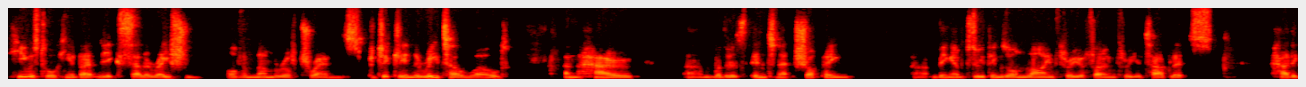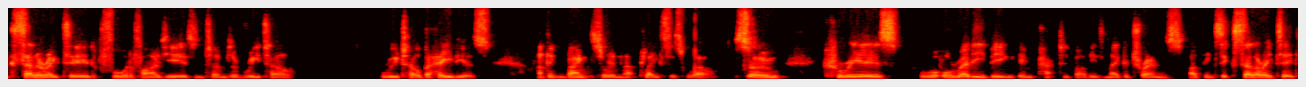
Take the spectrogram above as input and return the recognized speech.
he was talking about the acceleration of a number of trends, particularly in the retail world, and how, um, whether it's internet shopping, uh, being able to do things online through your phone, through your tablets, had accelerated four to five years in terms of retail retail behaviors. I think banks are in that place as well. So careers were already being impacted by these mega trends. I think it's accelerated.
